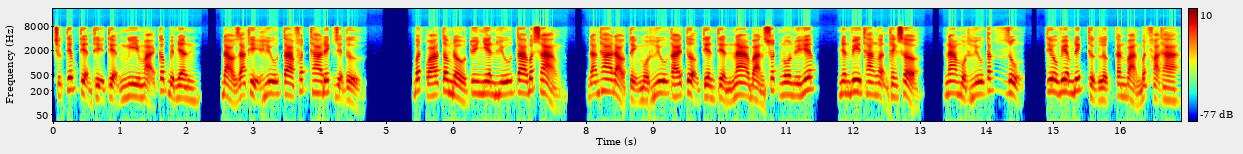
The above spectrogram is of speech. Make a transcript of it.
trực tiếp tiện thị tiện nghi mại cấp biệt nhân, đảo giá thị hữu ta phất tha đích diện tử. Bất quá tâm đầu tuy nhiên hữu ta bất sảng, đan tha đảo tịnh một hữu tái tượng tiền tiền na bản xuất ngôn uy hiếp, nhân vi tha ngận thanh sở, na một hữu tác dụng, tiêu viêm đích thực lực căn bản bất phạ tha.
